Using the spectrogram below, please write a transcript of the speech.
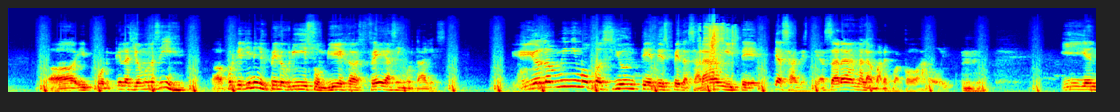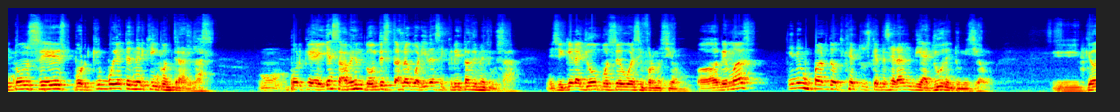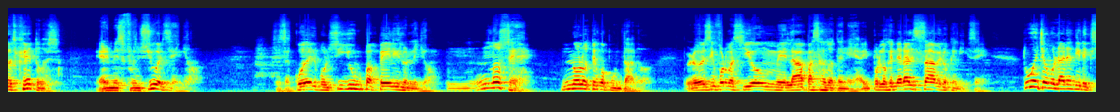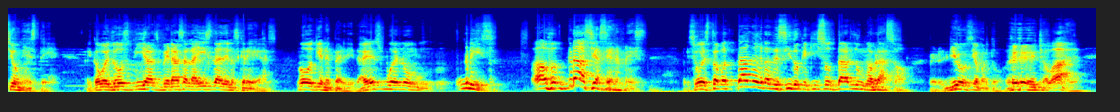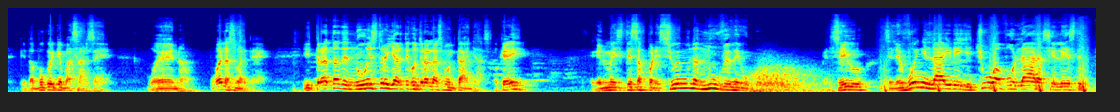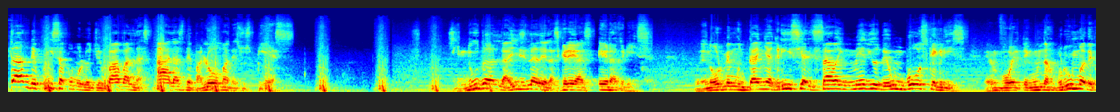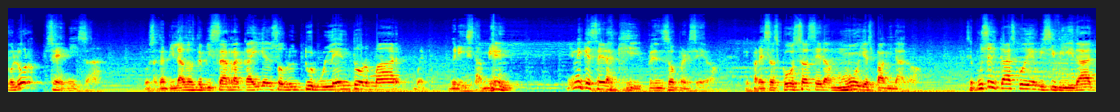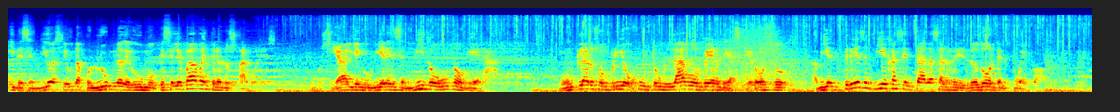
Ah, ¿y por qué las llaman así? Ah, porque tienen el pelo gris, son viejas, feas e inmortales. Y a la mínima ocasión te despedazarán y te, ya sabes, te asarán a la barbacoa hoy. Y entonces, ¿por qué voy a tener que encontrarlas? Porque ellas saben dónde está la guarida secreta de Medusa. Ni siquiera yo poseo esa información. Además, tienen un par de objetos que te serán de ayuda en tu misión. ¿Y qué objetos? Hermes frunció el ceño. Se sacó del bolsillo un papel y lo leyó. No sé, no lo tengo apuntado. Pero esa información me la ha pasado a Atenea y por lo general sabe lo que dice. Tú echa a volar en dirección este. Al cabo de dos días verás a la isla de las Greas. No tiene pérdida, es bueno gris. Ah, gracias, Hermes. Eso estaba tan agradecido que quiso darle un abrazo. Pero el dios se apartó. Eh, chaval, que tampoco hay que pasarse. Bueno, buena suerte. Y trata de no estrellarte contra las montañas, ¿ok? Hermes desapareció en una nube de humo. Perseo se elevó en el aire y echó a volar hacia el este tan deprisa como lo llevaban las alas de paloma de sus pies. Sin duda, la isla de las Greas era gris. Una enorme montaña gris se alzaba en medio de un bosque gris, envuelta en una bruma de color ceniza. Los acantilados de pizarra caían sobre un turbulento mar, bueno, gris también. Tiene que ser aquí, pensó Perseo, que para esas cosas era muy espabilado. Se puso el casco de invisibilidad y descendió hacia una columna de humo que se elevaba entre los árboles, como si alguien hubiera encendido una hoguera. En un claro sombrío junto a un lago verde asqueroso, habían tres viejas sentadas alrededor del fuego.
